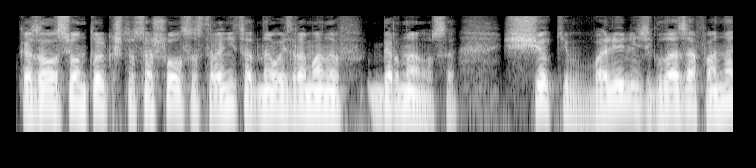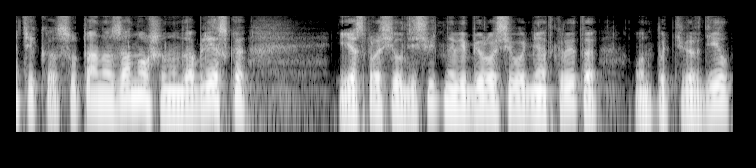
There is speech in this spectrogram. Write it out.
Казалось, он только что сошел со страниц одного из романов Бернануса. Щеки ввалились, глаза фанатика, сутана заношена до блеска. Я спросил, действительно ли бюро сегодня открыто. Он подтвердил.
